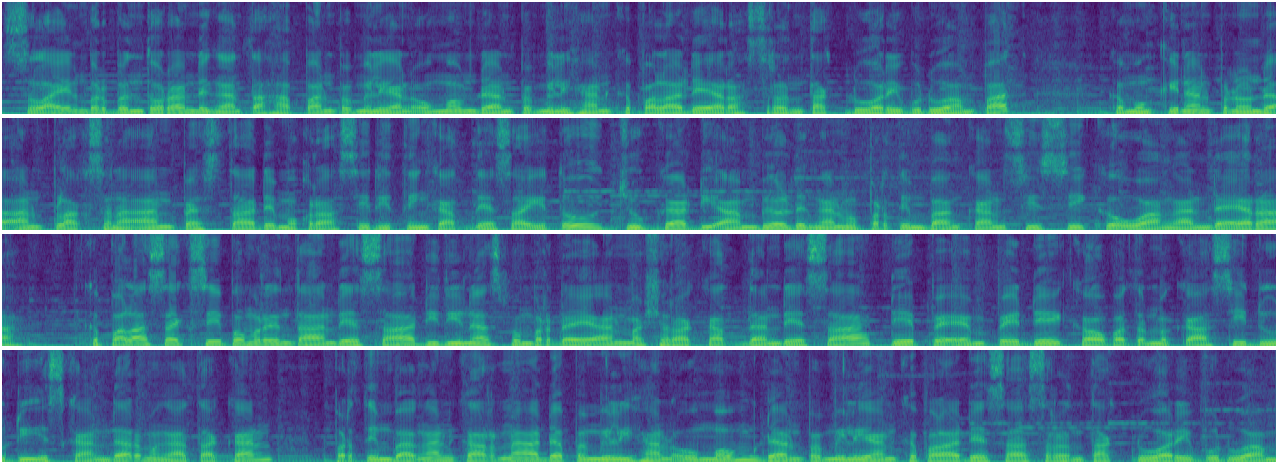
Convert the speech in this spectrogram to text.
Selain berbenturan dengan tahapan pemilihan umum dan pemilihan kepala daerah serentak 2024, kemungkinan penundaan pelaksanaan pesta demokrasi di tingkat desa itu juga diambil dengan mempertimbangkan sisi keuangan daerah. Kepala Seksi Pemerintahan Desa di Dinas Pemberdayaan Masyarakat dan Desa DPMPD Kabupaten Bekasi Dudi Iskandar mengatakan pertimbangan karena ada pemilihan umum dan pemilihan kepala desa serentak 2024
